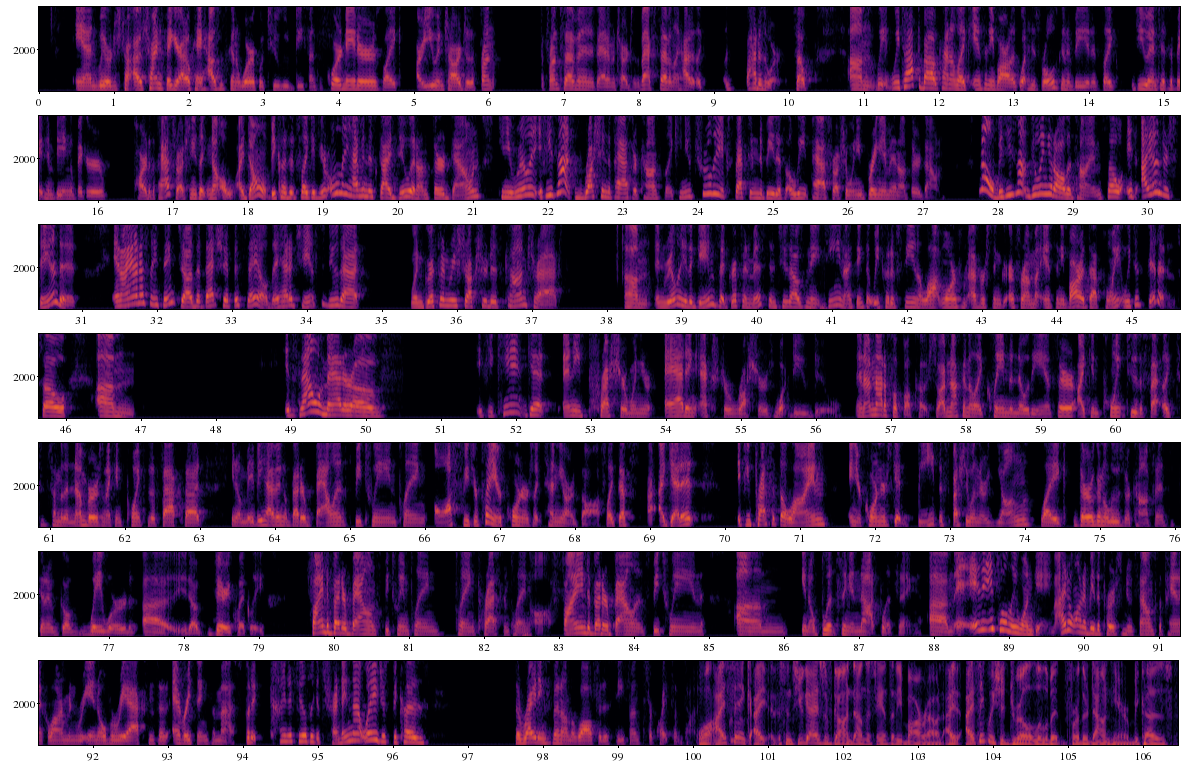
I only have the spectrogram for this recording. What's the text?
and we were just trying. I was trying to figure out, okay, how's this going to work with two defensive coordinators? Like, are you in charge of the front, the front seven? Is Adam in charge of the back seven? Like, how like, like how does it work? So. Um, we, we talked about kind of like Anthony Barr, like what his role is going to be. And it's like, do you anticipate him being a bigger part of the pass rush. And he's like, no, I don't. Because it's like, if you're only having this guy do it on third down, can you really, if he's not rushing the passer constantly, can you truly expect him to be this elite pass rusher when you bring him in on third down? No, because he's not doing it all the time. So it's, I understand it. And I honestly think, Judd, that that ship has sailed. They had a chance to do that when Griffen restructured his contract. Um, and really, the games that Griffen missed in 2018, I think that we could have seen a lot more from Everson from Anthony Barr at that point. We just didn't. So um, it's now a matter of if you can't get any pressure when you're adding extra rushers, what do you do? And I'm not a football coach, so I'm not going to like claim to know the answer. I can point to the fact, like to some of the numbers, and I can point to the fact that you know, maybe having a better balance between playing off because you're playing your corners like 10 yards off. Like that's, I get it. If you press at the line and your corners get beat, especially when they're young, like they're going to lose their confidence. It's going to go wayward, uh, you know, very quickly. Find a better balance between playing playing press and playing off. Find a better balance between um, you know, blitzing and not blitzing. Um, and it's only one game. I don't want to be the person who sounds the panic alarm and, re- and overreacts and says everything's a mess, but it kind of feels like it's trending that way just because the writing's been on the wall for this defense for quite some time. Well, I think I since you guys have gone down this Anthony Barr route, I, I think we should drill a little bit further down here because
